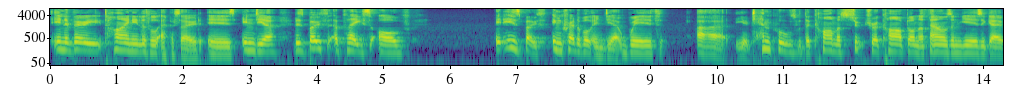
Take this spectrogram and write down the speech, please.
in a very tiny little episode is India. It is both a place of, it is both incredible India with uh, you know, temples with the Kama Sutra carved on a thousand years ago.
